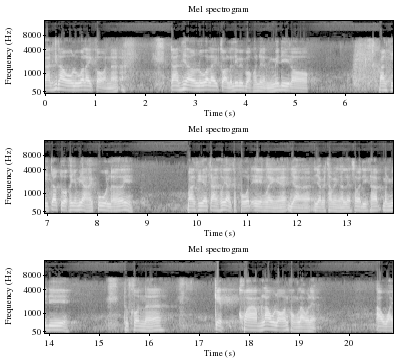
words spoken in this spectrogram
การที่เรารู้อะไรก่อนนะ การที่เรารู้อะไรก่อนแล้วรีบไปบอกคนอื่นไม่ดีหรอก บางทีเจ้าตัวเขายังไม่อยากให้พูดเลย บางทีอาจารย์เขาอยากจะโพสต์เองอะไรอย่างเงี้ยอย่าอย่าไปทำอย่างนั้นเลย สวัสดีครับ มันไม่ดี ทุกคนนะ เก็บความเล่าร้อนของเราเนี่ย เอาไว้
